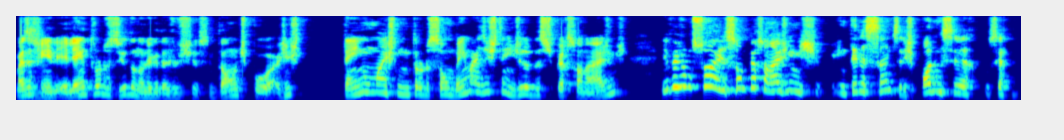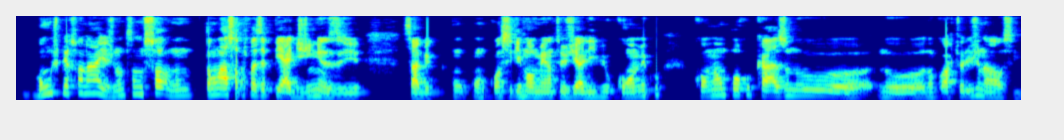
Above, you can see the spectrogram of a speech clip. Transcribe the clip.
Mas enfim, ele, ele é introduzido no Liga da Justiça. Então, tipo, a gente tem uma introdução bem mais estendida desses personagens. E vejam só, eles são personagens interessantes, eles podem ser, ser bons personagens, não estão só não estão lá só para fazer piadinhas e, sabe, com, com, conseguir momentos de alívio cômico como é um pouco o caso no, no, no corte original, assim.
